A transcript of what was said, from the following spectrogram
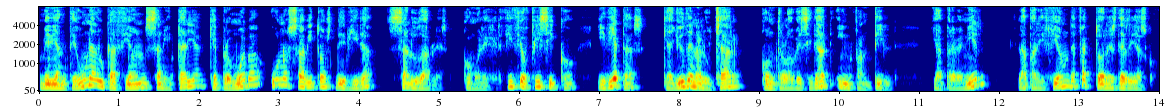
mediante una educación sanitaria que promueva unos hábitos de vida saludables, como el ejercicio físico y dietas que ayuden a luchar contra la obesidad infantil y a prevenir la aparición de factores de riesgo.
